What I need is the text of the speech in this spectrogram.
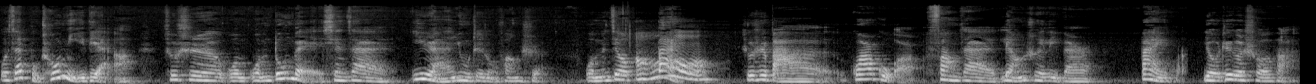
我再补充你一点啊，就是我我们东北现在依然用这种方式，我们叫拜，就是把瓜果放在凉水里边拜一会儿，有这个说法。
